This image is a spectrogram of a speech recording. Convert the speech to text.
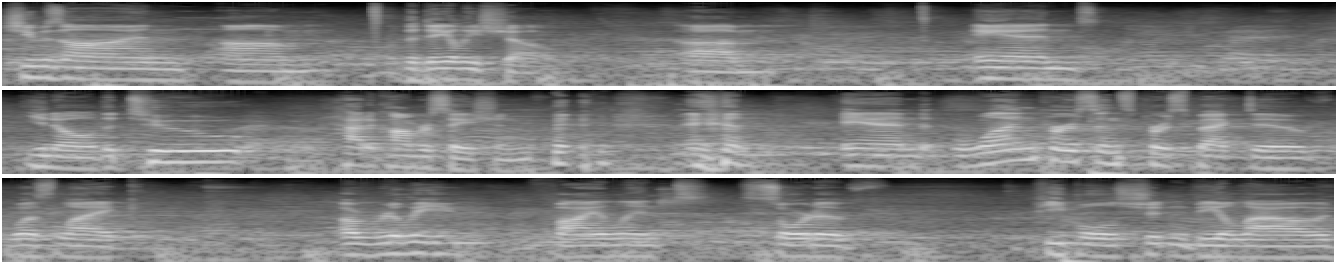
She was on um, the Daily Show, um, and you know the two had a conversation, and and one person's perspective was like a really violent sort of people shouldn't be allowed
